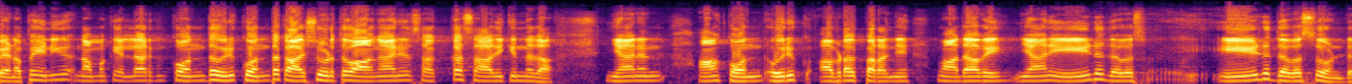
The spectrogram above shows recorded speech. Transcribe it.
വേണം. അപ്പോൾ എനിക്ക് നമുക്ക് എല്ലാവർക്കും കൊന്ത ഒരു കൊന്ത കാശ് കൊടുത്ത് വാങ്ങാനും ഒക്കെ സാധിക്കുന്നതാണ് ഞാൻ ആ കൊന്ത ഒരു അവിടെ പറഞ്ഞ് മാതാവേ ഞാൻ ഏഴ് ദിവസം ഏഴ് ദിവസമുണ്ട്.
